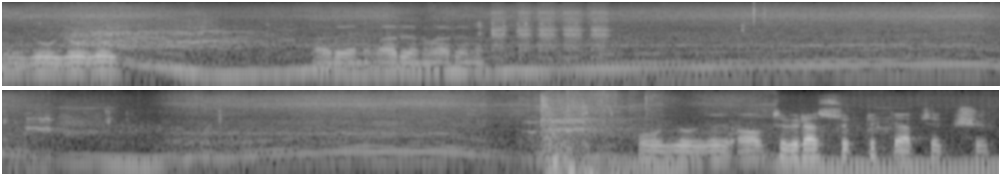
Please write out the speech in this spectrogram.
Oy oy oy oy. Her yanım her yanım her yanım. Oy oy oy. Altı biraz sürttük de yapacak bir şey yok.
